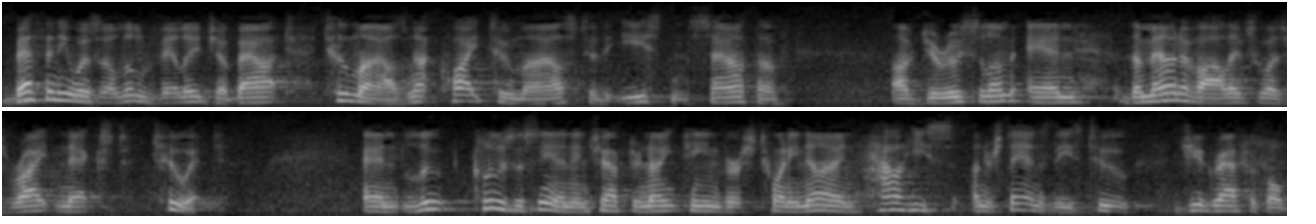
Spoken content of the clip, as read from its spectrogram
Bethany was a little village about two miles, not quite two miles, to the east and south of, of Jerusalem, and the Mount of Olives was right next to it. And Luke clues us in in chapter 19, verse 29, how he understands these two geographical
